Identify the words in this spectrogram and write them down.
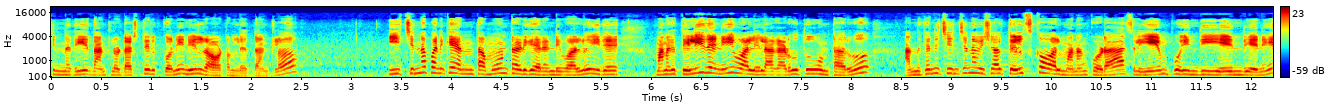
చిన్నది దాంట్లో డస్ట్ ఇరుక్కొని నీళ్ళు రావటం లేదు దాంట్లో. ఈ చిన్న పనికే ఎంత అమౌంట్ అడిగారండి వాళ్ళు? ఇదే మనకు తెలియదని వాళ్ళు ఇలాగ అడుగుతూ ఉంటారు. అందుకని చిన్న చిన్న విషయాలు తెలుసుకోవాలి మనం కూడా. అసలు ఏం పోయింది ఏంది అని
